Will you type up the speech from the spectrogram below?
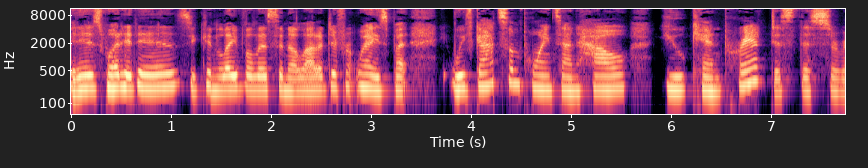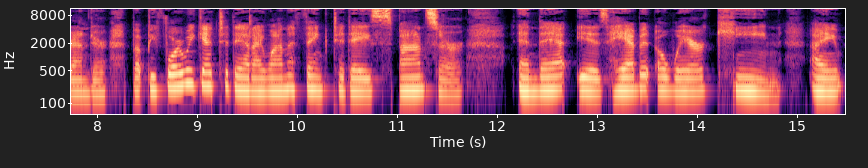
It is what it is. You can label this in a lot of different ways, but we've got some points on how you can practice this surrender. But before we get to that, I want to thank today's sponsor, and that is HabitAware Keen. I'm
